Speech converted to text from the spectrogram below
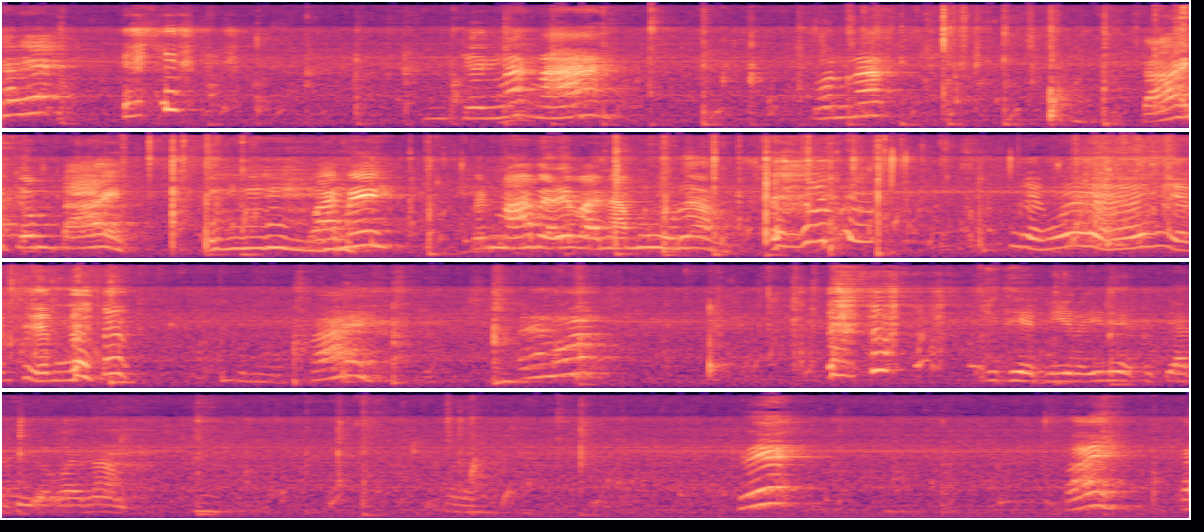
ทางนี้ เก่งนักนะจนนะตายจมตายไหวไหมเป็นหมาแบบได้ไหวน้ำหูเรื่องเยากว่าหาอยากเห็นนะไปแปทงนู้นอีเทศดีเลยอีเทศตยายามตีกับว่ายนั่นี่ไป ใคร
